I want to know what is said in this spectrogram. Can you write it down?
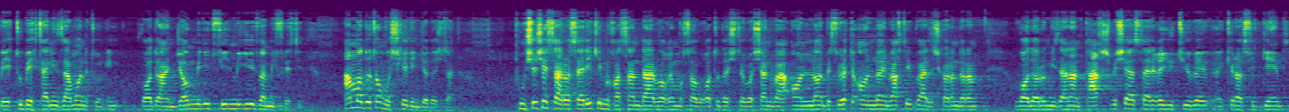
به تو بهترین زمانتون این وادو انجام می‌دید فیلم می‌گیرید و میفرستید. اما دو تا مشکل اینجا داشتن. پوشش سراسری که می‌خواستن در واقع مسابقات داشته باشن و آنلاین به صورت آنلاین وقتی ورزشکاران دارن وادا رو می‌زنن پخش بشه از طریق یوتیوب کراسفیت گیمز.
